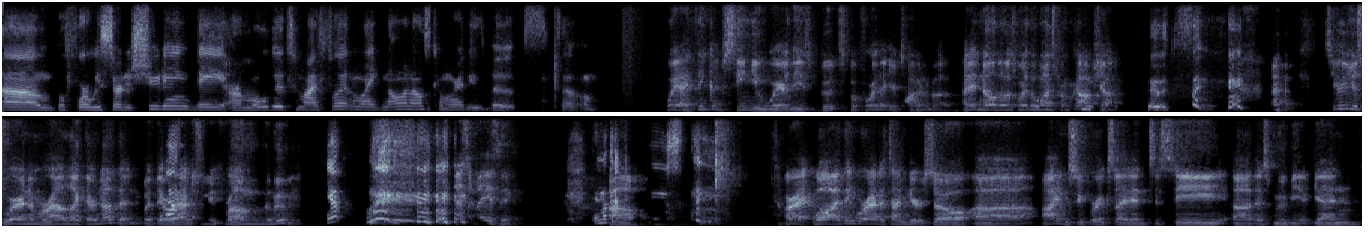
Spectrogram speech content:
um before we started shooting. They are molded to my foot. I'm like, no one else can wear these boots. So Wait, I think I've seen you wear these boots before that you're talking about. I didn't know those were the ones from CopShop. boots. So you're just wearing them around like they're nothing, but they were actually from the movie. Yep. That's amazing. Um, all right. Well, I think we're out of time here. So uh, I am super excited to see uh, this movie again,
